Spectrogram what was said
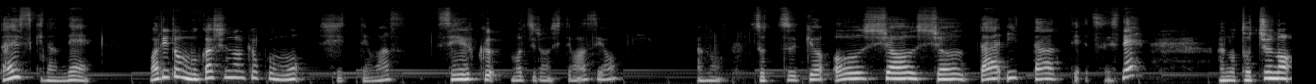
大好きなんで、割と昔の曲も知ってます。制服、もちろん知ってますよ。あの、卒業証書抱いたってやつですね。あの、途中の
